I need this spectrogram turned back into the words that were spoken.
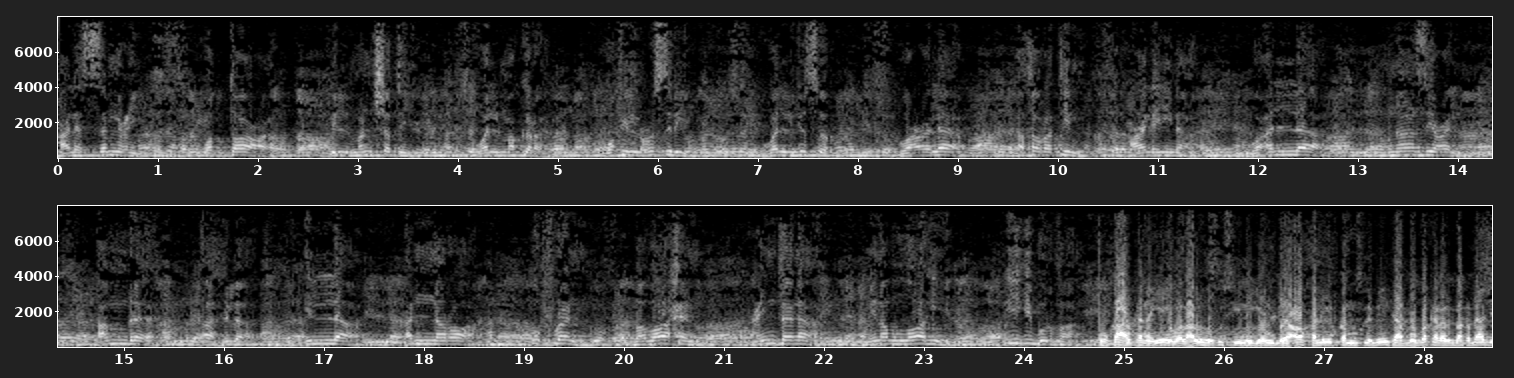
على السمع والطاعة في المنشط والمكره وفي العسر والجسر وعلى أثرة علينا وألا ننازع الأمر أهلا إلا أن نرى كفرا بواحا عندنا من الله فيه برهان. Muuqaalkan ayay walaaluhu ku siinayeen beeco khaliifka muslimiinta abubakar albakdaadi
